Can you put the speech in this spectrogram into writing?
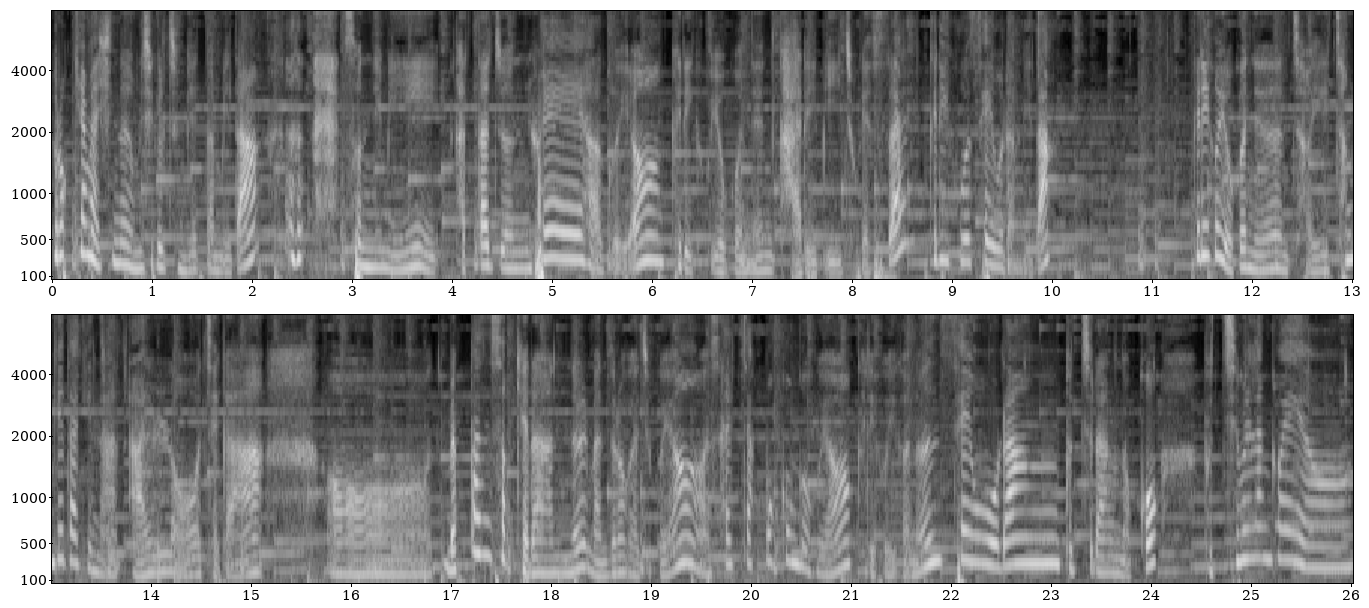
이렇게 맛있는 음식을 준비했답니다. 손님이 갖다 준 회하고요. 그리고 요거는 가리비 조갯살, 그리고 새우랍니다. 그리고 요거는 저희 청계닭이 난 알로 제가 어, 몇반석 계란을 만들어 가지고요. 살짝 볶은 거고요. 그리고 이거는 새우랑 부추랑 넣고 부침을 한 거예요.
